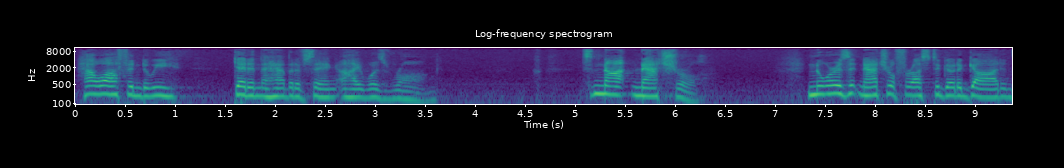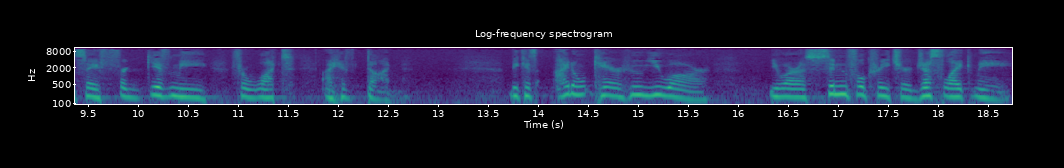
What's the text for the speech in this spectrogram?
How often do we get in the habit of saying, I was wrong? It's not natural. Nor is it natural for us to go to God and say, Forgive me for what I have done. Because I don't care who you are, you are a sinful creature just like me.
